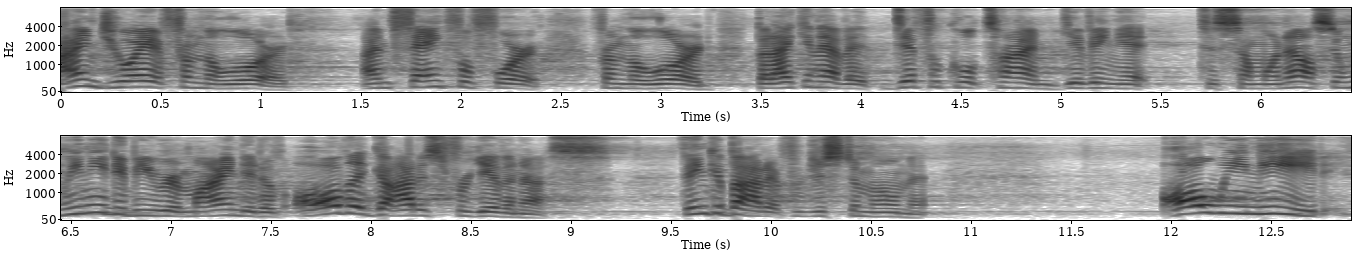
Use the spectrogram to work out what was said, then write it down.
I enjoy it from the Lord. I'm thankful for it from the Lord, but I can have a difficult time giving it to someone else. And we need to be reminded of all that God has forgiven us. Think about it for just a moment. All we need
